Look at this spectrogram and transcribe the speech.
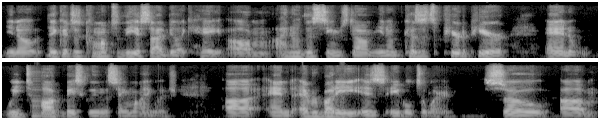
you know they could just come up to the si and be like hey um i know this seems dumb you know because it's peer to peer and we talk basically in the same language uh, and everybody is able to learn so um,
